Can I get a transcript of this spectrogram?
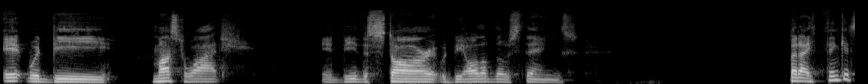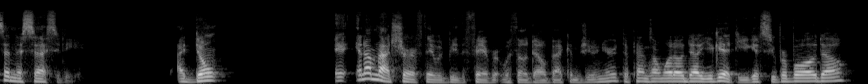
It would be must watch. It'd be the star. It would be all of those things. But I think it's a necessity. I don't, and I'm not sure if they would be the favorite with Odell Beckham Jr. It depends on what Odell you get. Do you get Super Bowl Odell?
